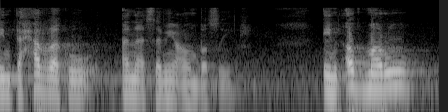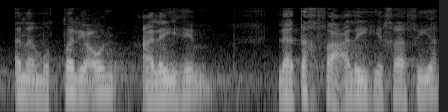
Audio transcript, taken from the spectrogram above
إن تحركوا أنا سميع بصير. إن أضمروا أنا مطلع عليهم لا تخفى عليه خافية.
